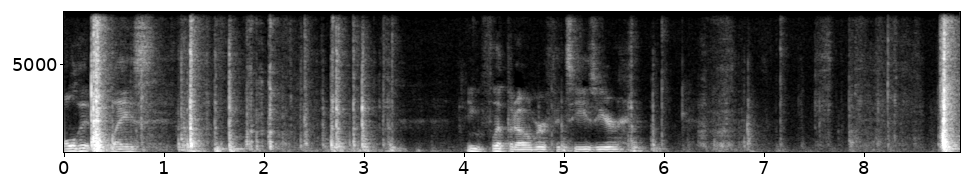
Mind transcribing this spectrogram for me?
hold it in place. You can flip it over if it's easier. Just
